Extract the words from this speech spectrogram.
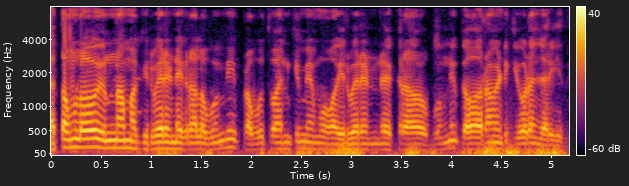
గతంలో ఉన్న మాకు ఇరవై రెండు ఎకరాల భూమి ప్రభుత్వానికి మేము ఇరవై రెండు ఎకరాల భూమిని గవర్నమెంట్కి ఇవ్వడం జరిగింది.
